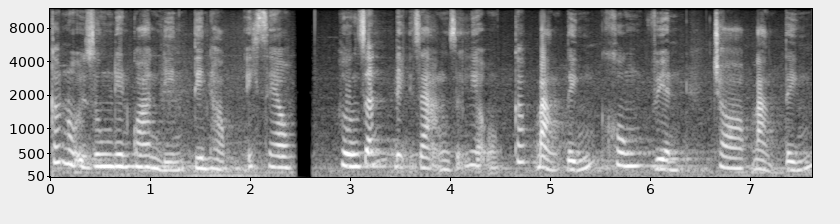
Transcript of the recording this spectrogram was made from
các nội dung liên quan đến tin học Excel, hướng dẫn định dạng dữ liệu các bảng tính khung viền cho bảng tính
